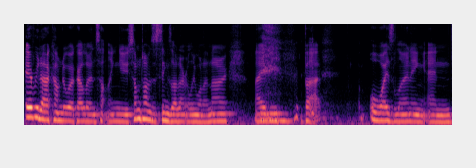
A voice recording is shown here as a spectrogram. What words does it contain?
Every day I come to work, I learn something new. Sometimes it's things I don't really want to know, maybe, but always learning and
